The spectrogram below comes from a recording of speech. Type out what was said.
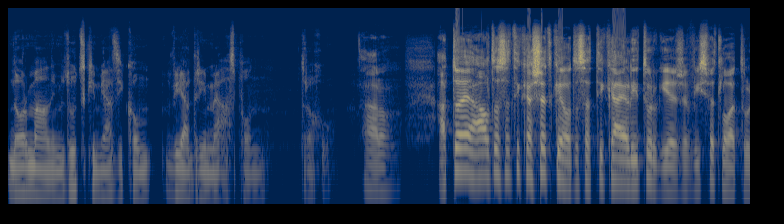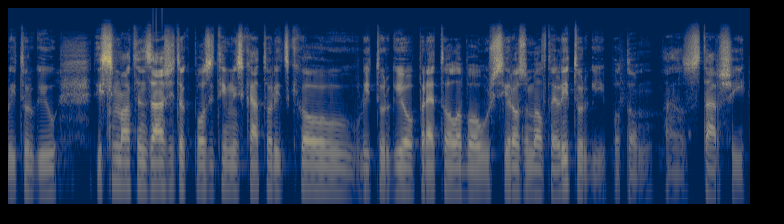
normálnym ľudským jazykom vyjadríme aspoň trochu. Áno. A to je, ale to sa týka všetkého, to sa týka aj liturgie, že vysvetľovať tú liturgiu. Ty si mal ten zážitok pozitívny s katolickou liturgiou preto, lebo už si rozumel tej liturgii potom, starší.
